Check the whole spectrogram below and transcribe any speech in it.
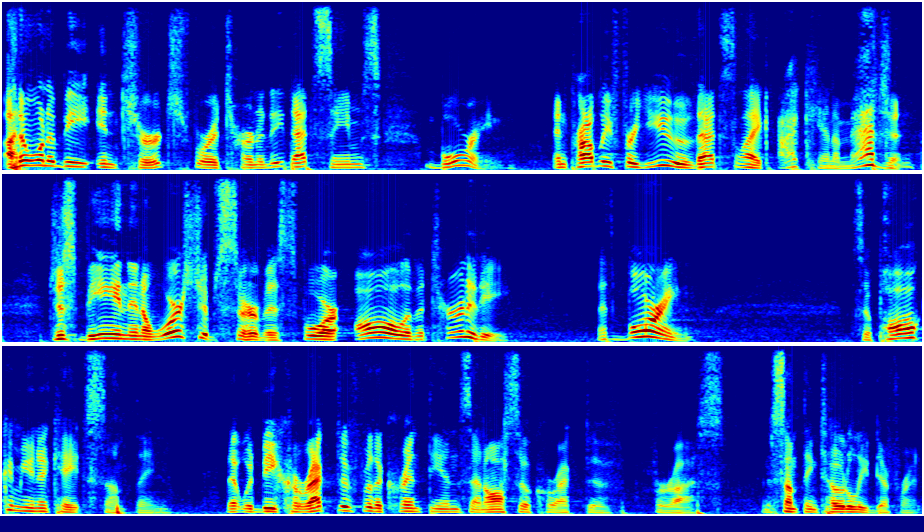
I don't want to be in church for eternity. That seems boring. And probably for you, that's like, I can't imagine just being in a worship service for all of eternity. That's boring. So Paul communicates something that would be corrective for the Corinthians and also corrective for us. And something totally different.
